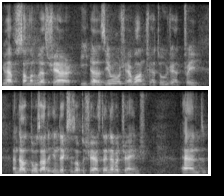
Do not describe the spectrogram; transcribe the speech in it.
you have someone who has share e, uh, zero, share one, share two, share three. And that, those are the indexes of the shares. They never change. And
